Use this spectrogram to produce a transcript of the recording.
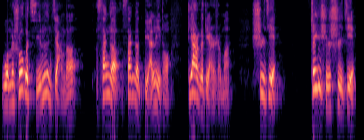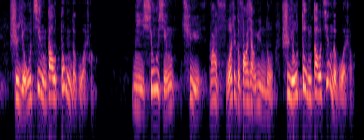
我们说过起心论讲的三个三个点里头，第二个点是什么？世界，真实世界是由静到动的过程。你修行去往佛这个方向运动，是由动到静的过程。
